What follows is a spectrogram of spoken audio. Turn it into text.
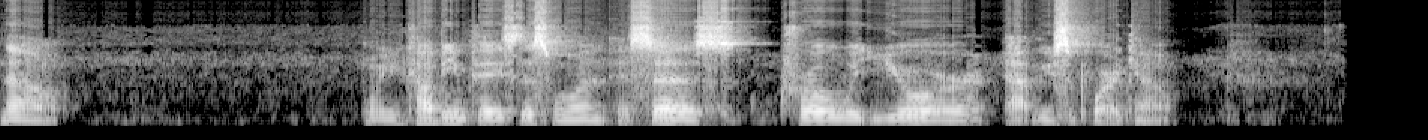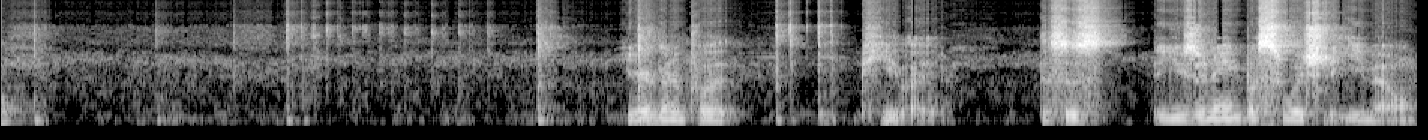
Now, when you copy and paste this one, it says crow with your AppMe support account. You're going to put Pele. This is the username, but switch the email.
